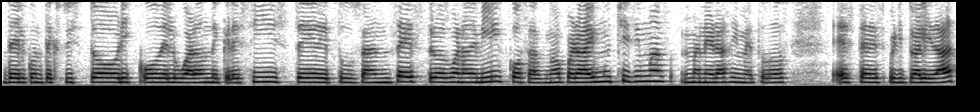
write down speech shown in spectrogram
del contexto histórico, del lugar donde creciste, de tus ancestros, bueno, de mil cosas, ¿no? Pero hay muchísimas maneras y métodos este, de espiritualidad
